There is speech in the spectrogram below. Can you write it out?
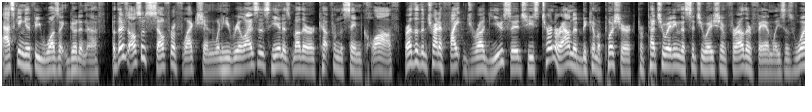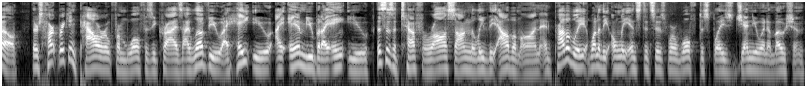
asking if he wasn't good enough. But there's also self reflection when he realizes he and his mother are cut from the same cloth. Rather than try to fight drug usage, he's turned around and become a pusher, perpetuating the situation for other families as well. There's heartbreaking power from Wolf as he cries, I love you, I hate you, I am you, but I ain't you. This is a tough, raw song to leave the album on, and probably one of the only instances where Wolf displays genuine emotion.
